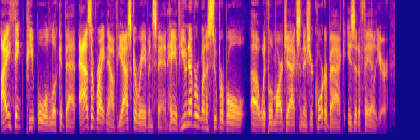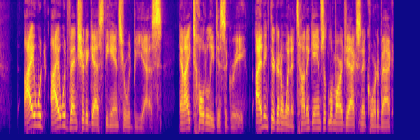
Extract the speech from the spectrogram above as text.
I think people will look at that as of right now. If you ask a Ravens fan, hey, if you never win a Super Bowl uh, with Lamar Jackson as your quarterback, is it a failure? I would I would venture to guess the answer would be yes, and I totally disagree. I think they're going to win a ton of games with Lamar Jackson at quarterback.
